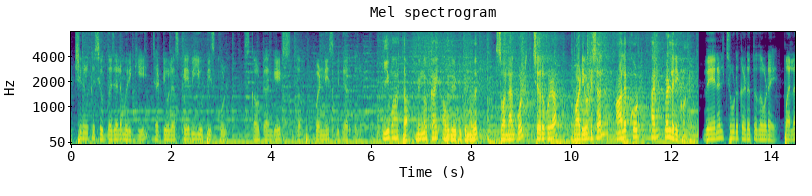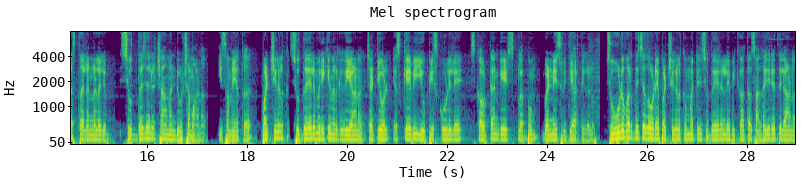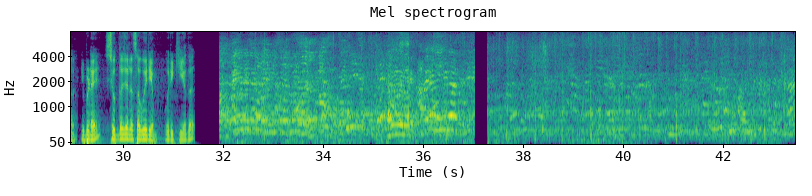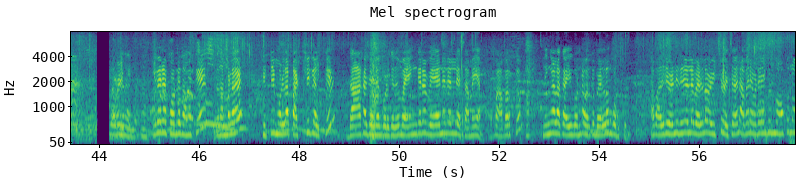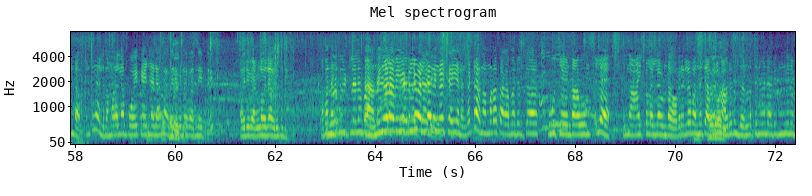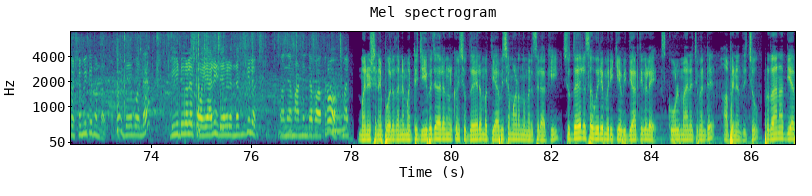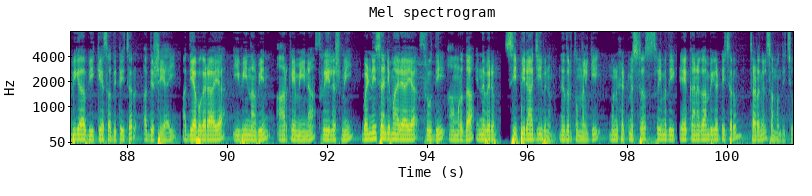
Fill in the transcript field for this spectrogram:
പക്ഷികൾക്ക് ശുദ്ധജലമൊരുക്കി Chattiyol S K V U P school scout and guides club bunnies വിദ്യാർത്ഥികൾ. ഈ വാർത്ത നിങ്ങൾക്കായി അവതരിപ്പിക്കുന്നത് സോനാങ്കോട് ചെറുപുഴ പാടിയൊട്ടിച്ചാൽ ആലക്കോട് ആൻഡ് വെള്ളരിക്കോട്. വേനൽ ചൂട് കെടുത്തതോടെ പല സ്ഥലങ്ങളിലും ശുദ്ധജലക്ഷാമം രൂക്ഷമാണ്. ഈ സമയത്ത് പക്ഷികൾക്ക് ശുദ്ധജലമൊരുക്കി നൽകുകയാണ് Chattiyol S K V U P സ്കൂളിലെ സ്കൗട്ട് ആൻഡ് ഗേഡ്സ് ക്ലബ്ബും ബണ്ണീസ് വിദ്യാർത്ഥികളും. ചൂട് വർദ്ധിച്ചതോടെ പക്ഷികൾക്കും മറ്റും ശുദ്ധജലം ലഭിക്കാത്ത സാഹചര്യത്തിലാണ് ഇവിടെ ശുദ്ധജല സൗകര്യം ഒരുക്കിയത്. ഇവരെ കൊണ്ട് നമുക്ക് നമ്മളെ ചുറ്റുമുള്ള പക്ഷികൾക്ക് ദാഹജലം കൊടുക്കുന്നത്. ഭയങ്കര വേനലല്ലേ സമയം. അപ്പോൾ അവർക്കും നിങ്ങളെ കൈ കൊണ്ട് അവർക്ക് വെള്ളം കൊടുക്കും. അപ്പോൾ അതിന് വേണ്ടി ഇതിനെല്ലാം വെള്ളം ഒഴിച്ചു വെച്ചാൽ അവരെവിടെയെങ്കിലും നോക്കുന്നുണ്ടാവും. മനസ്സിലല്ലേ നമ്മളെല്ലാം പോയി കഴിഞ്ഞാൽ അവരിവിടെ വന്നിട്ട് അവർ വെള്ളമെല്ലാം അവർ കുടിക്കും. അപ്പം നിങ്ങളെ വീട്ടിലെല്ലാം നിങ്ങളെ വീട്ടിലും എല്ലാം നിങ്ങൾ ചെയ്യണം കേട്ടോ. നമ്മുടെ സഹമരത്ത് പൂച്ച ഉണ്ടാവും അല്ലേ നായ്ക്കളെല്ലാം ഉണ്ടാവും. അവരെല്ലാം വന്നിട്ട് അവരും അവരും വെള്ളത്തിന് വേണ്ടി അവരിങ്ങനെ വിഷമിക്കുന്നുണ്ടാവും. അപ്പോൾ ഇതേപോലെ വീടുകളിൽ പോയാൽ ഇതേപോലെ എന്തെങ്കിലും പിന്നെ മനുഷ്യനെ പോലെ തന്നെ മറ്റ് ജീവജാലങ്ങൾക്കും ശുദ്ധജലം അത്യാവശ്യമാണെന്ന് മനസ്സിലാക്കി ശുദ്ധജല സൗകര്യമൊരുക്കിയ വിദ്യാർത്ഥികളെ സ്കൂൾ മാനേജ്മെന്റ് അഭിനന്ദിച്ചു. പ്രധാന അധ്യാപിക വി കെ സതി ടീച്ചർ അധ്യക്ഷയായി. അധ്യാപകരായ E V Naveen R K Meena Sreelakshmi ബണ്ണീസാന്റിമാരായ Sruthi Amrita എന്നിവരും സി പി രാജീവനും നേതൃത്വം നൽകി. മുൻ ഹെഡ്മിസ്ട്രസ് ശ്രീമതി എ കനകാംബിക ടീച്ചറും ചടങ്ങിൽ സംബന്ധിച്ചു.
